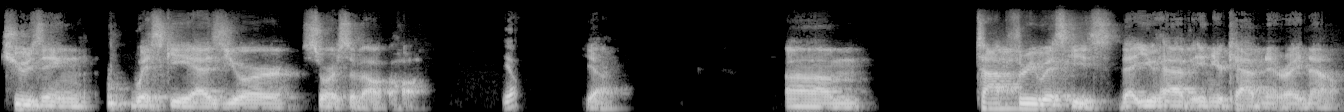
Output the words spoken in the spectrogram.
choosing whiskey as your source of alcohol. Yep. Yeah. Um, top three whiskeys that you have in your cabinet right now.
